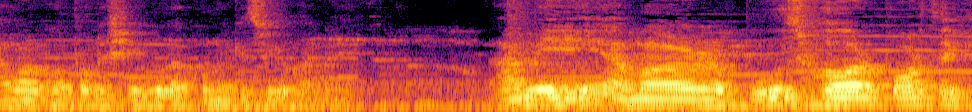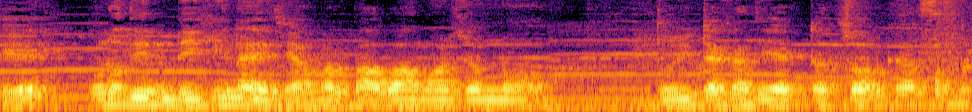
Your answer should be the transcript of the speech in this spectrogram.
আমার কপালে সেগুলা কোনো কিছুই হয় নাই। আমি আমার বুঝ হওয়ার পর থেকে কোনোদিন দেখি নাই যে আমার বাবা আমার জন্য দুই টাকা দিয়ে একটা চরকা আছে না?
